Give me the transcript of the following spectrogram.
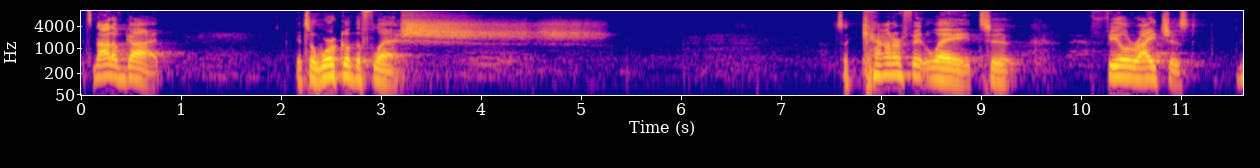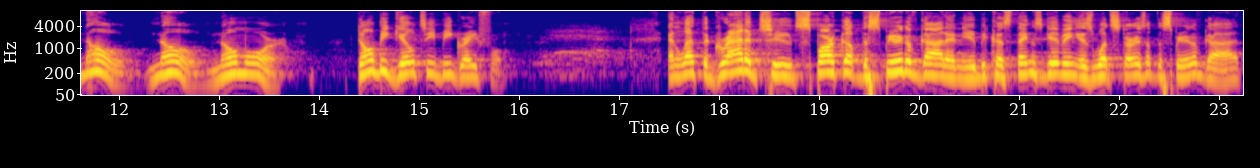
It's not of God, it's a work of the flesh. It's a counterfeit way to feel righteous. No, no, no more. Don't be guilty, be grateful. And let the gratitude spark up the Spirit of God in you because Thanksgiving is what stirs up the Spirit of God.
